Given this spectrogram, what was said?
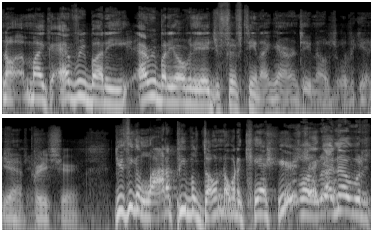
No, Mike. Everybody, everybody over the age of fifteen, I guarantee, knows what a cashier's Yeah, check. is. Yeah, pretty sure. Do you think a lot of people don't know what a cashier's check Well, is? I know what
